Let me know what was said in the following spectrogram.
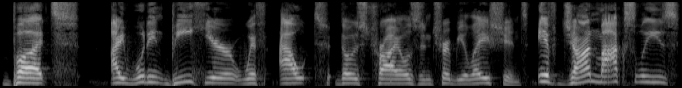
but I wouldn't be here without those trials and tribulations. If Jon Moxley's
